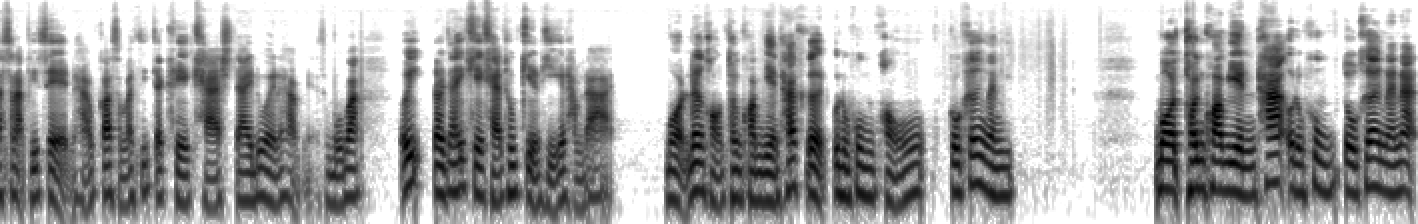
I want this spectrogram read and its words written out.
ลักษณะพิเศษนะครับ ก็สามารถที่จะเคลียร์แคชได้ด้วยนะครับเนี่ยสมมุติว่าเอ้ย เราจะให้เคลียร์แคชทุกกี่นาทีก็ทำได้ หมดเรื่องของทนความเย็นถ้าเกิดอุณหภูมิของตัวเครื่องนั้นหมดทนความเย็นถ้าอุณหภูมิตัวเครื่องนั้นน่ะ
